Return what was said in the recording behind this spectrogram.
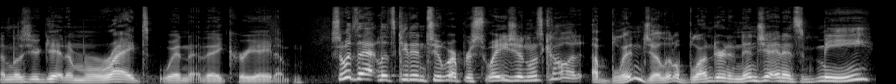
unless you're getting them right when they create them. So, with that, let's get into our persuasion. Let's call it a blinja, a little blunder and a ninja, and it's me.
